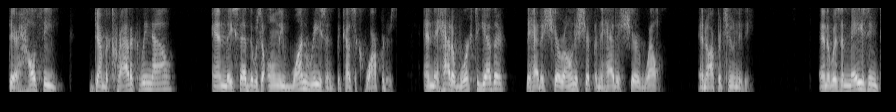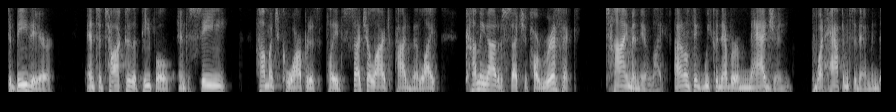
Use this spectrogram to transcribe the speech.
they're healthy democratically now. And they said there was only one reason because of cooperatives. And they had to work together, they had to share ownership, and they had to share wealth and opportunity. And it was amazing to be there and to talk to the people and to see how much cooperatives played such a large part in their life coming out of such a horrific time in their life. I don't think we could ever imagine what happened to them and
